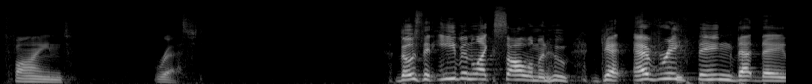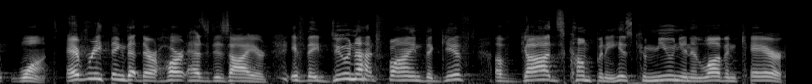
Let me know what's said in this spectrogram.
find rest. Those that, even like Solomon, who get everything that they want, everything that their heart has desired, if they do not find the gift of God's company, His communion and love and care,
